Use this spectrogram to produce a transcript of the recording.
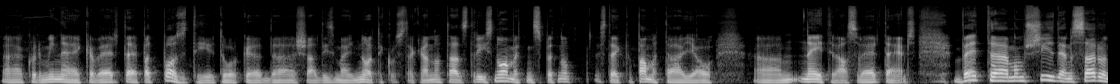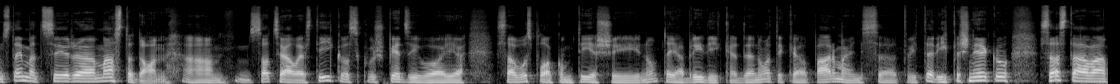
kuri minēja, ka vērtē pat pozitīvi negatīvi to, ka šāda izmaiņa notikusi. Tā kā, nu, tādas trīs nometnes, bet nu, es teiktu, ka pamatā jau neitrāls vērtējums. Bet mums šīs dienas sarunas temats ir Mastodon, sociālais tīkls, kurš piedzīvoja savu uzplaukumu tieši nu, tajā brīdī, kad notika pārmaiņas Twitter īpašnieku sastāvā.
